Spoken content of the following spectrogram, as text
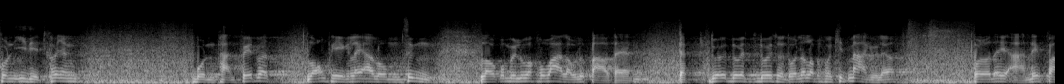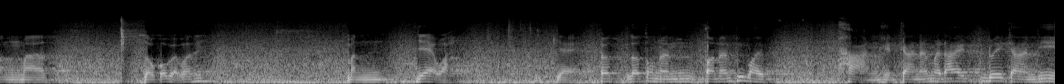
คนอีดิทเขายัง บ่นผ่านเฟซว่าร้องเพลงไร้อารมณ์ ซึ่งเราก็ไม่รู้ว่าเขาว่าเราหรือเปล่าแต่ แต่โดยโดยโดยส่วนตัวแล้วเราเป็นคนคิดมากอยู่แล้ว พอเราได้อ่านได้ฟังมา เราก็แบบว่าเฮ้ยมันแย่ว่ะแย่แล้วแล้วตรงนั้นตอนนั้นพี่บอยผ่านเหตุการณ์นั้นมาได้ด้วยการที่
